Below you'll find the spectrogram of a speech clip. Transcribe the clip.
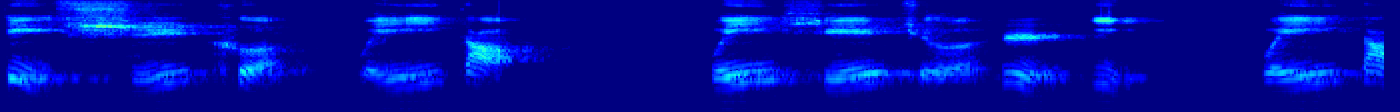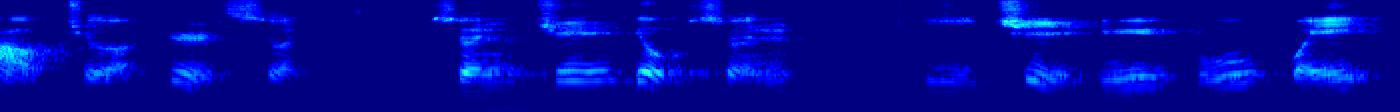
第十课为道，为学者日益，为道者日损，损之又损，以至于无为。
